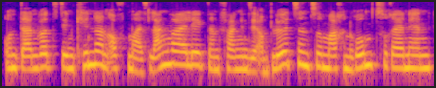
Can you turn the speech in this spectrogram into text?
Und dann wird es den Kindern oftmals langweilig, dann fangen sie an Blödsinn zu machen, rumzurennen.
